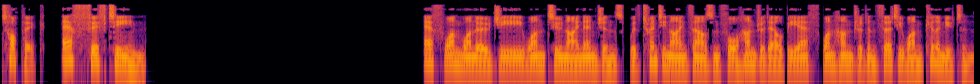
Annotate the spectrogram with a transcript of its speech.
Topic: F15 F110 GE129 engines, with 29,400 lbf 131 kilonewtons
